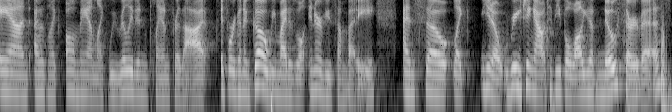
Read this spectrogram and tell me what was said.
And I was like, Oh man, like we really didn't plan for that. If we're gonna go, we might as well interview somebody. And so, like, you know, reaching out to people while you have no service.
